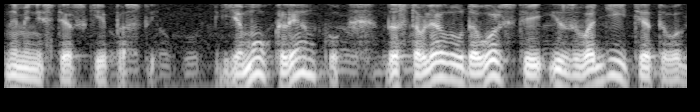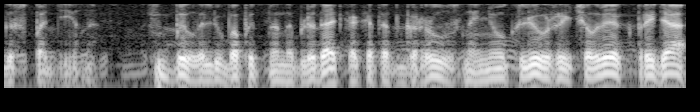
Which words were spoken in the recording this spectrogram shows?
на министерские посты. Ему, Кленку, доставляло удовольствие изводить этого господина. Было любопытно наблюдать, как этот грузный, неуклюжий человек, придя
